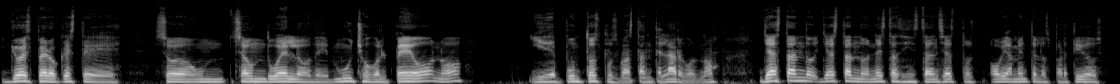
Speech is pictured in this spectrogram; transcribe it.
yo espero que este sea un, sea un duelo de mucho golpeo, ¿no? Y de puntos, pues bastante largos, ¿no? Ya estando, ya estando en estas instancias, pues obviamente los partidos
